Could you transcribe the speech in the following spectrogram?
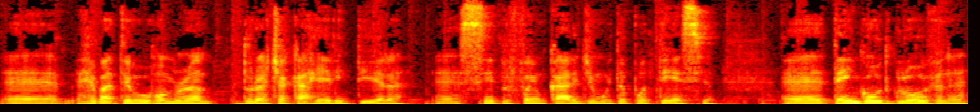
é, rebateu o home run durante a carreira inteira, é, sempre foi um cara de muita potência, é, tem Gold Glove, né?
